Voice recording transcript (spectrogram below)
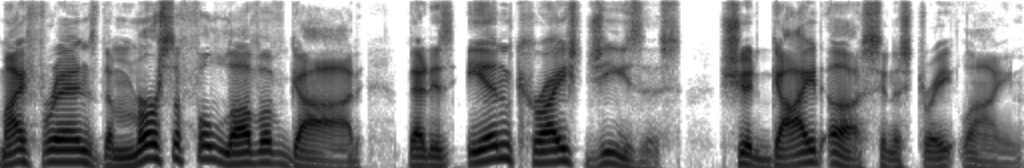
My friends, the merciful love of God that is in Christ Jesus should guide us in a straight line.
